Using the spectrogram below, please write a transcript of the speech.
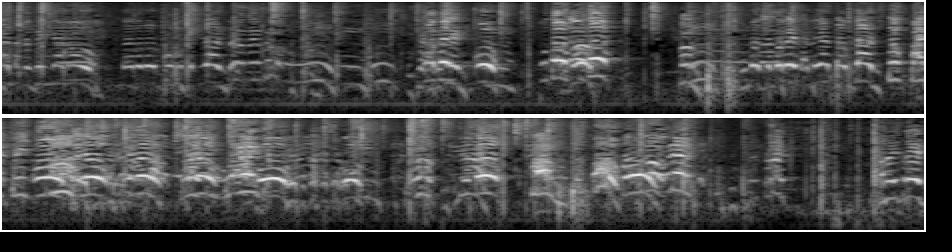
ka na pumusok yan. Sabi, oh, putok, putok! Sunod na pa rin, ano yan, tawag dyan? Stop punching! Oh, tayo, tayo, tayo, oh, oh, putok! Bang! Oh, oh, Ano yung thread?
